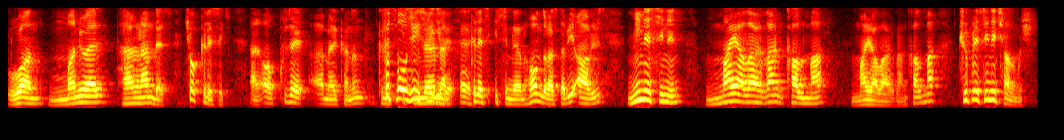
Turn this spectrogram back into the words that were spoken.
Juan Manuel Hernandez. Çok klasik. Yani o Kuzey Amerika'nın klasik Futbolcu ismi isimlerinden, gibi, evet. Klasik isimlerin Honduras'ta bir abimiz ninesinin mayalardan kalma, mayalardan kalma küpesini çalmış.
